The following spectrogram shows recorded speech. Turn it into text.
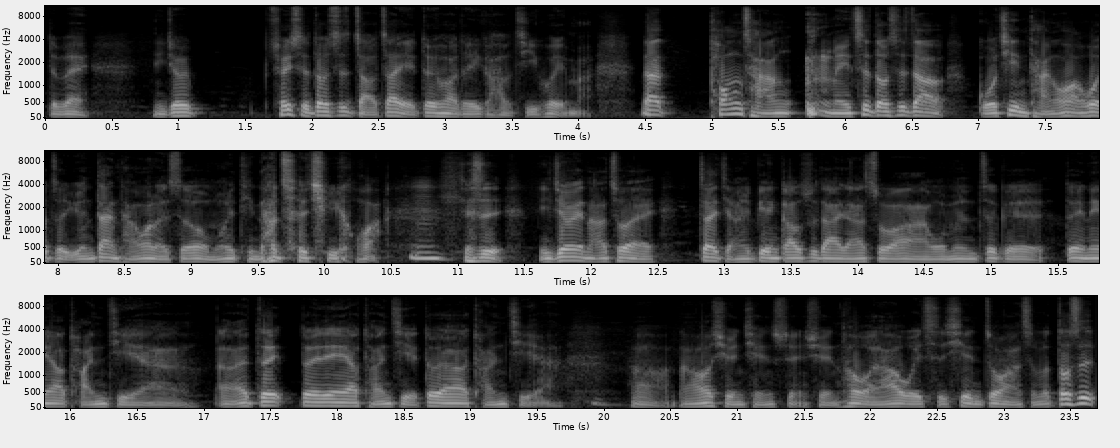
对不对？你就随时都是找在野对话的一个好机会嘛。那。通常 每次都是到国庆谈话或者元旦谈话的时候，我们会听到这句话，嗯，就是你就会拿出来再讲一遍，告诉大家说啊，我们这个对内要团结啊，啊，对对内要团结，对外要团结啊，啊，然后选前选选后啊，然后维持现状啊，什么都是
